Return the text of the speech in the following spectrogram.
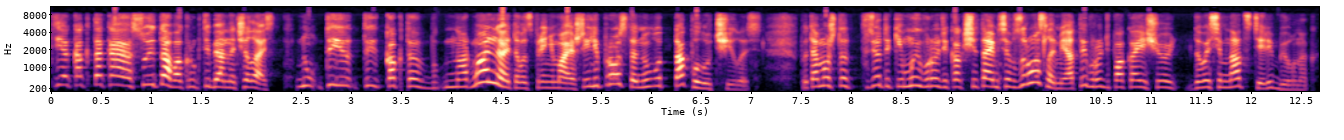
тебе как такая суета вокруг тебя началась? Ну, ты, ты как-то нормально это воспринимаешь или просто, ну, вот так получилось? Потому что все-таки мы вроде как считаемся взрослыми, а ты вроде пока еще до 18 ребенок.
